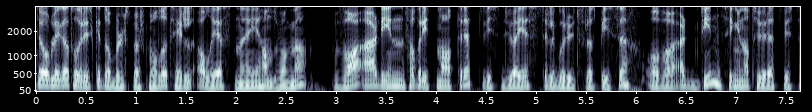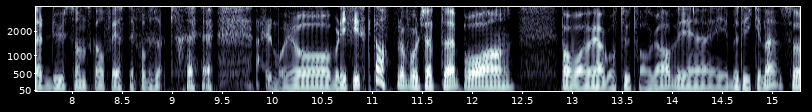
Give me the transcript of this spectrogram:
det obligatoriske dobbeltspørsmålet til alle gjestene i handlevogna. Hva er din favorittmatrett hvis du er gjest eller går ut for å spise, og hva er din signaturrett hvis det er du som skal få gjester på besøk? Nei, det må jo bli fisk, da, for å fortsette på, på hva vi har godt utvalg av i, i, butikkene. Så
